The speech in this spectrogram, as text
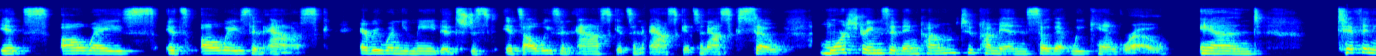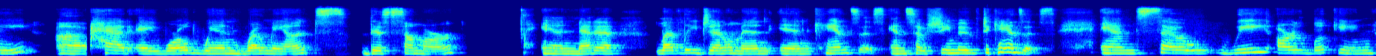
it's always it's always an ask everyone you meet it's just it's always an ask it's an ask it's an ask. So more streams of income to come in so that we can grow. And tiffany uh, had a whirlwind romance this summer and met a lovely gentleman in Kansas. And so she moved to Kansas. And so we are looking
